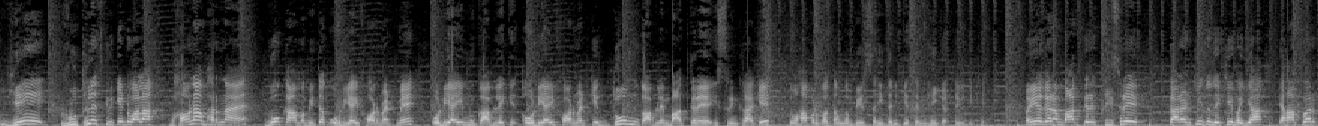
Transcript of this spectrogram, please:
ये रूथलेस क्रिकेट वाला भावना भरना है, वो काम अभी तक ओडीआई फॉर्मेट में ओडीआई मुकाबले की ओडीआई फॉर्मेट के दो मुकाबले में बात करें इस श्रृंखला के तो वहाँ पर गौतम गंभीर सही तरीके से नहीं करते हुए दिखे। वहीं अगर हम बात करें तीसरे कारण की तो देखिए भैया, यहाँ पर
